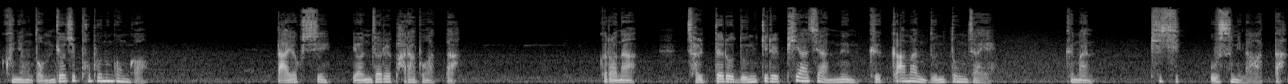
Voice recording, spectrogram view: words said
그냥 넘겨짚어 보는 건가? 나 역시 연저를 바라보았다. 그러나 절대로 눈길을 피하지 않는 그 까만 눈동자에 그만 피식 웃음이 나왔다.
